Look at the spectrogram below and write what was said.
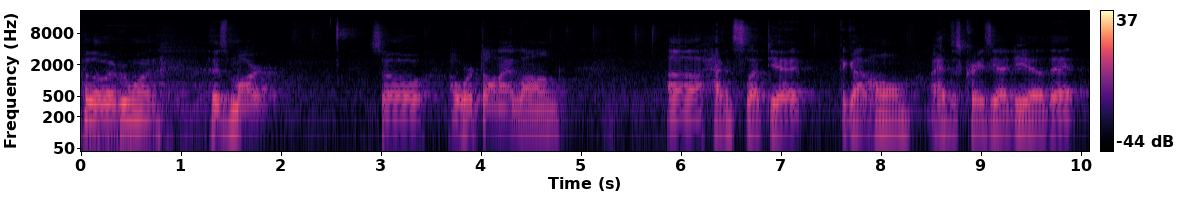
Hello everyone, this is Mark. So I worked all night long, uh, haven't slept yet. I got home, I had this crazy idea that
